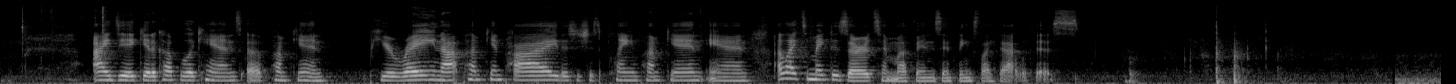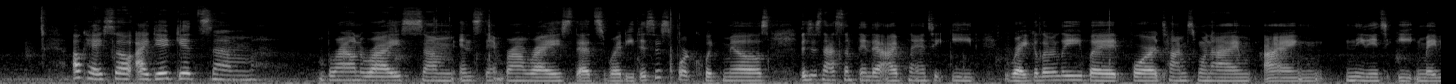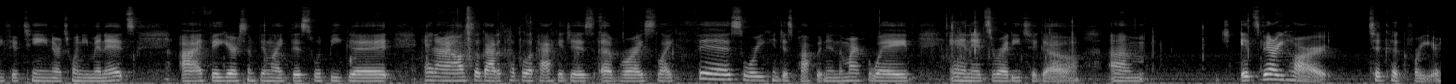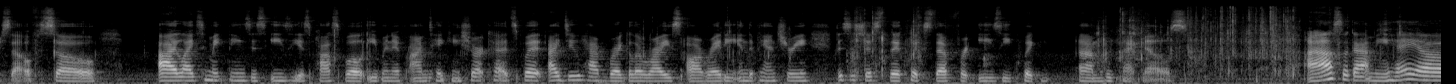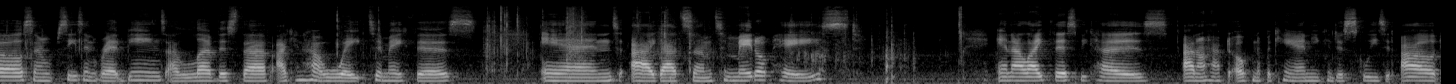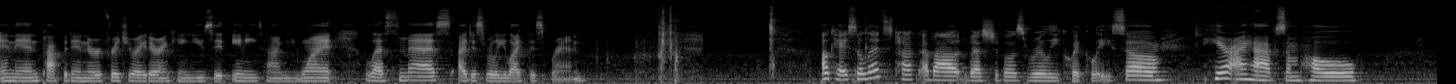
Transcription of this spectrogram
I did get a couple of cans of pumpkin puree, not pumpkin pie. This is just plain pumpkin, and I like to make desserts and muffins and things like that with this. Okay, so I did get some brown rice, some instant brown rice that's ready. This is for quick meals. This is not something that I plan to eat regularly, but for times when I'm I'm needing to eat in maybe 15 or 20 minutes, I figure something like this would be good. And I also got a couple of packages of rice like this where you can just pop it in the microwave and it's ready to go. Um, it's very hard to cook for yourself. So I like to make things as easy as possible, even if I'm taking shortcuts. But I do have regular rice already in the pantry. This is just the quick stuff for easy, quick um, weeknight meals. I also got me hey some seasoned red beans. I love this stuff. I cannot wait to make this. And I got some tomato paste. And I like this because I don't have to open up a can. You can just squeeze it out and then pop it in the refrigerator and can use it anytime you want. Less mess. I just really like this brand. Okay, so let's talk about vegetables really quickly. So here I have some whole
